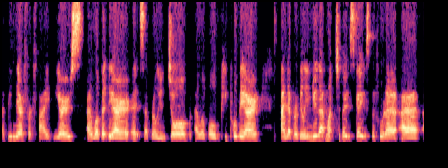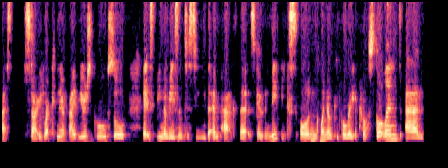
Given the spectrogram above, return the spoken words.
I've been there for five years. I love it there. It's a brilliant job. I love all the people there. I never really knew that much about Scouts before I, I, I started working there five years ago. So it's been amazing to see the impact that Scouting makes on, mm-hmm. on young people right across Scotland. And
